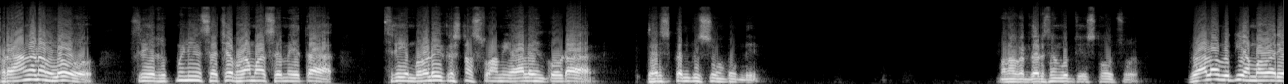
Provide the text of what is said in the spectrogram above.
ప్రాంగణంలో శ్రీ రుక్మిణి సత్యభామ సమేత శ్రీ మురళీకృష్ణ స్వామి ఆలయం కూడా దర్శ కనిపిస్తూ ఉంటుంది. మనం ఒక దర్శనం కూడా చేసుకోవచ్చు జ్వాలాముఖి అమ్మవారి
